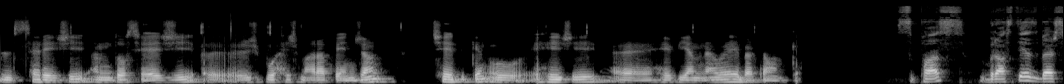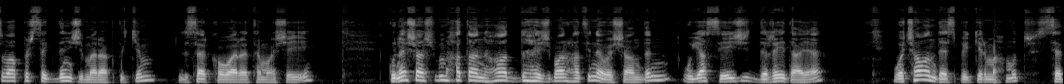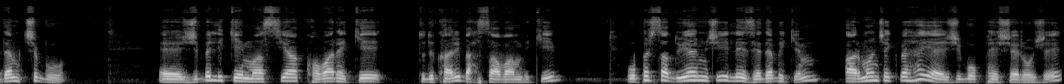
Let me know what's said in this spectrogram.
li serê jî em dosyaya jî ji bo hejmara pêncan çê dikin û hê jî hêviya min ew ê berdewam bikin. Spas, bi rastî ez bersiva pirsek din jî merak dikim li ser kovara temaşeyê. Ku neşaşibim heta niha du hejmar hatîne weşandin û ya sê jî di rê da ye. We çawan dest pê kir Mehmûd sedem çi bû? Ji bilîkê masiya kovarekê tu dikarî behsa wan bikî û pirsa duyem jî lê zêde bikim armancek ve heye ji bo pêşê rojê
